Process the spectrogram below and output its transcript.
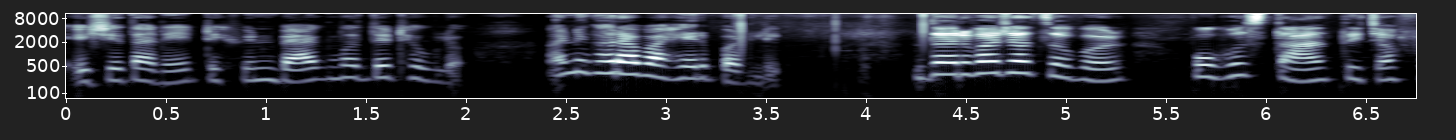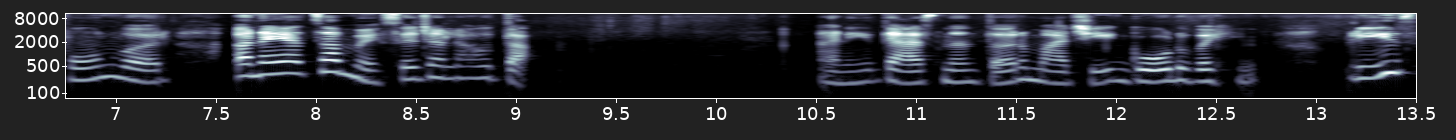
इशिताने टिफिन बॅगमध्ये ठेवलं आणि घराबाहेर पडली. दरवाजाजवळ पोहोचताच तिच्या फोनवर अनयाचा मेसेज आला होता. आणि त्याचनंतर माझी गोड बहीण. प्लीज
